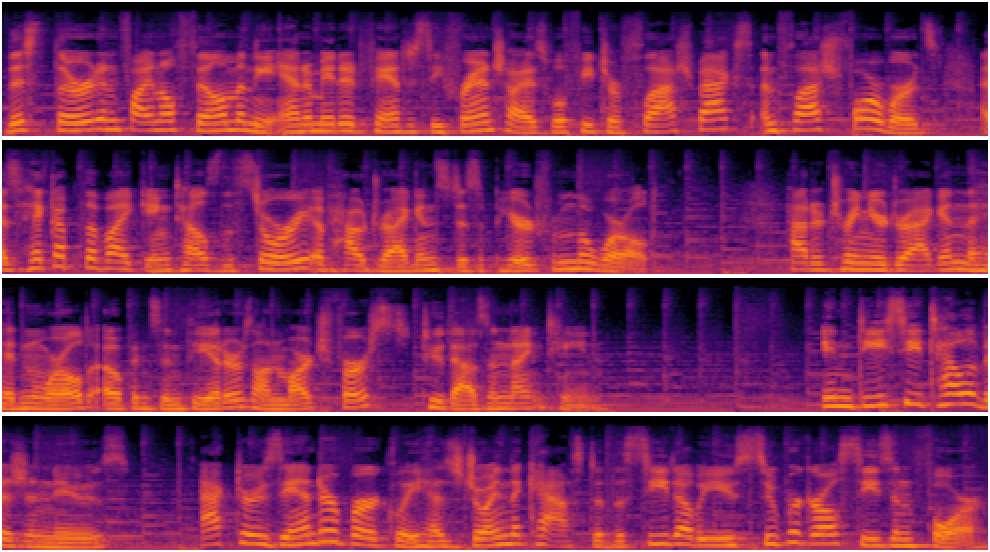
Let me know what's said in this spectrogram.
This third and final film in the animated fantasy franchise will feature flashbacks and flash forwards as Hiccup the Viking tells the story of how dragons disappeared from the world. How to Train Your Dragon The Hidden World opens in theaters on March 1st, 2019. In DC television news, actor Xander Berkeley has joined the cast of the CW's Supergirl Season 4.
